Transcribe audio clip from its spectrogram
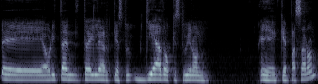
Eh, ahorita en el trailer que guiado que estuvieron. Eh, que pasaron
